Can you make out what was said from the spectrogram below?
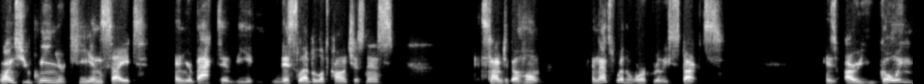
Once you glean your key insight and you're back to the this level of consciousness, it's time to go home. And that's where the work really starts. Is are you going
